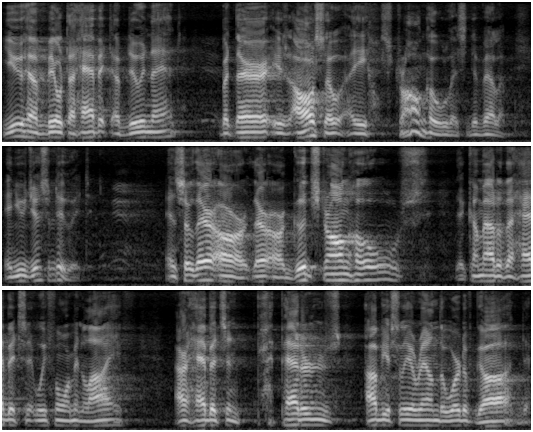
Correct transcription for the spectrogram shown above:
You have built a habit of doing that but there is also a stronghold that's developed, and you just do it. And so there are, there are good strongholds that come out of the habits that we form in life, our habits and p- patterns, obviously, around the Word of God.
